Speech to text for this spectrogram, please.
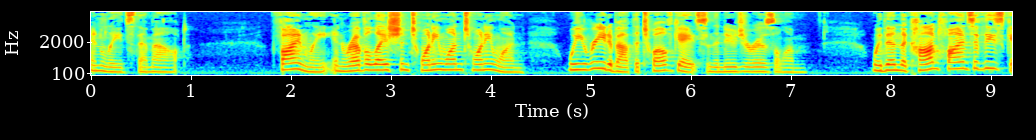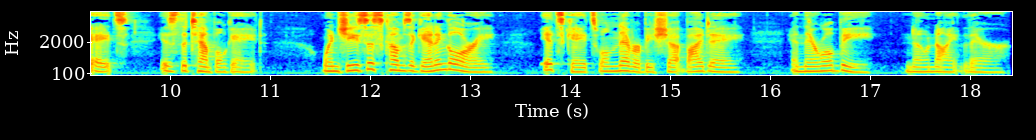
and leads them out. Finally, in Revelation 21:21, we read about the 12 gates in the New Jerusalem. Within the confines of these gates is the temple gate. When Jesus comes again in glory, its gates will never be shut by day, and there will be no night there.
